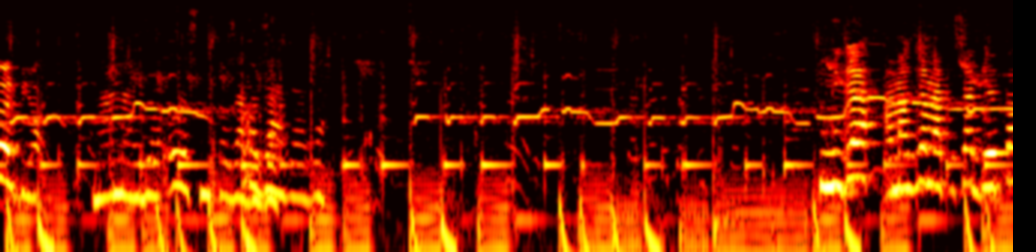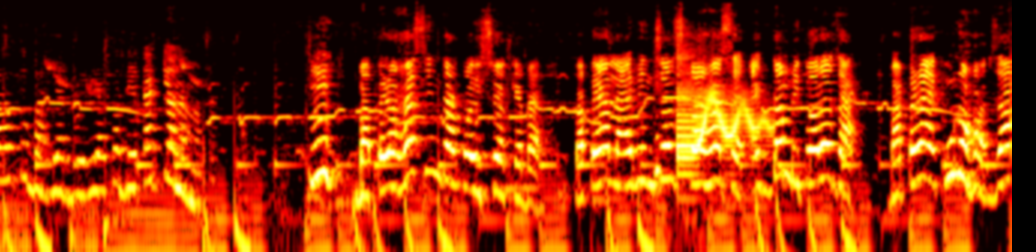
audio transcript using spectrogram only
কৰিবি হত না না এবার ও শুনতে যা যা যা যা তুমি যে আমাক যে মাতিছা দেউতাও তো বাহিৰত বহি আছে দেউতাক কিয় নামাতা? বাপেৰেহে চিন্তা কৰিছো একেবাৰে। বাপেৰে লাইফ ইঞ্চুৰেঞ্চ কৰা আছে একদম ভিতৰলৈ যা। বাপেৰে একো নহয় যা।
